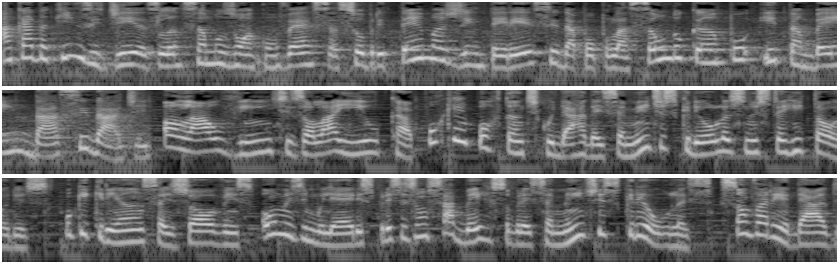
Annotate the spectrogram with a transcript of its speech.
A cada 15 dias lançamos uma conversa sobre temas de interesse da população do campo e também da cidade. Olá, ouvintes, olá, Ilka. Por que é importante cuidar das sementes crioulas nos territórios? O que crianças, jovens, homens e mulheres precisam saber sobre as sementes crioulas? São variedades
